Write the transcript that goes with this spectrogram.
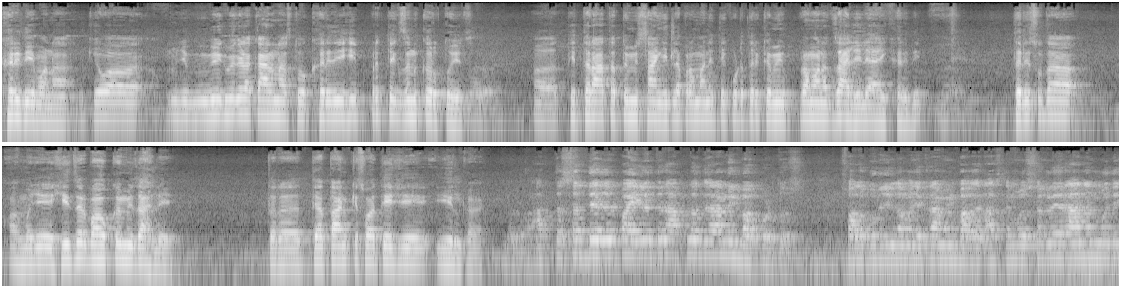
खरेदी म्हणा किंवा म्हणजे वेगवेगळ्या कारणास्तव खरेदी ही प्रत्येकजण करतोयच. ती ते तर आता तुम्ही सांगितल्याप्रमाणे ते कुठेतरी कमी प्रमाणात झालेली आहे खरेदी. तरीसुद्धा म्हणजे ही जर भाव कमी झाले तर त्यात आणखी स्वतः तेजी येईल का? आता सध्या जर पाहिलं तर आपला ग्रामीण भाग पडतोच. सोलापूर जिल्हा म्हणजे ग्रामीण भागात असल्यामुळे सगळे रानांमध्ये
